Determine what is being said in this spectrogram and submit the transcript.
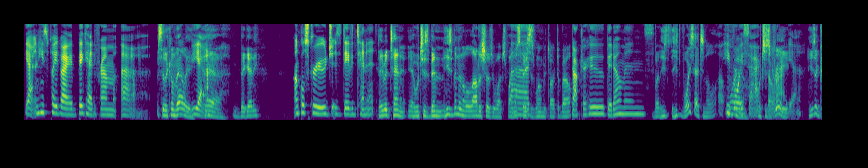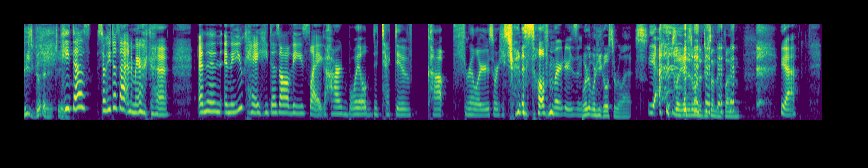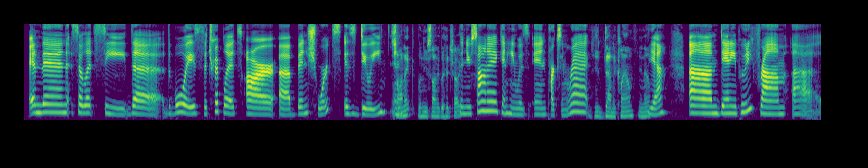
yeah, and he's played by Big Head from uh, Silicon Valley. Yeah. Yeah. Big Eddie. Uncle Scrooge is David Tennant. David Tennant, yeah, which has been he's been in a lot of shows we watched. Final Uh, Space is one we talked about. Doctor Who, Good Omens. but he's he's voice acting a lot. He more now, voice acts which is a lot, great. yeah. he's a, he's good at it too. He does so he does that in America. And then in the UK he does all these like hard-boiled detective cop thrillers where he's trying to solve murders and where where he goes to relax. yeah. He's like, I just want to do something fun. yeah. And then so let's see the the boys, the triplets are uh, Ben Schwartz is Dewey Sonic, the new Sonic the Hedgehog. the new Sonic and he was in Parks and Rec. he's down the clown, you know. Yeah. Um, Danny Pudi from uh,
